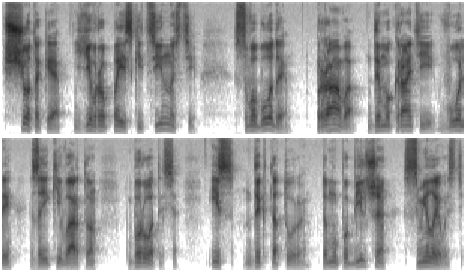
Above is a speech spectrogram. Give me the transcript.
що таке європейські цінності, свободи, права, демократії, волі, за які варто боротися із диктатурою. Тому побільше сміливості.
